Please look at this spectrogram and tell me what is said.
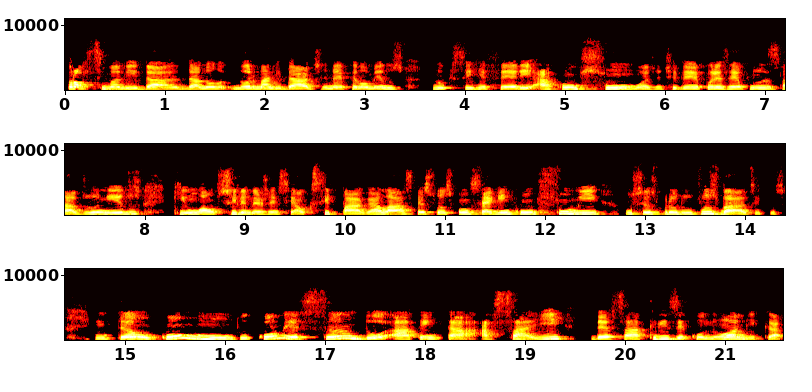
próxima ali da, da normalidade, né? pelo menos no que se refere a consumo. A gente vê, por exemplo, nos Estados Unidos, que um auxílio emergencial que se paga lá, as pessoas conseguem consumir os seus produtos básicos. Então, com o mundo começando a tentar a sair dessa crise econômica,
